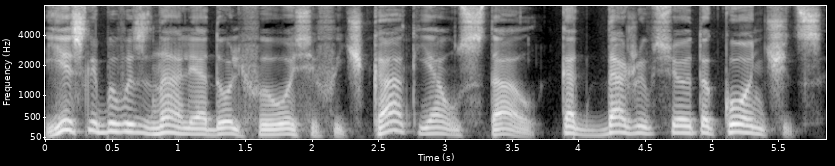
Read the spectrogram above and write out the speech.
Если бы вы знали, Адольф Иосифович, как я устал! Когда же все это кончится?»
